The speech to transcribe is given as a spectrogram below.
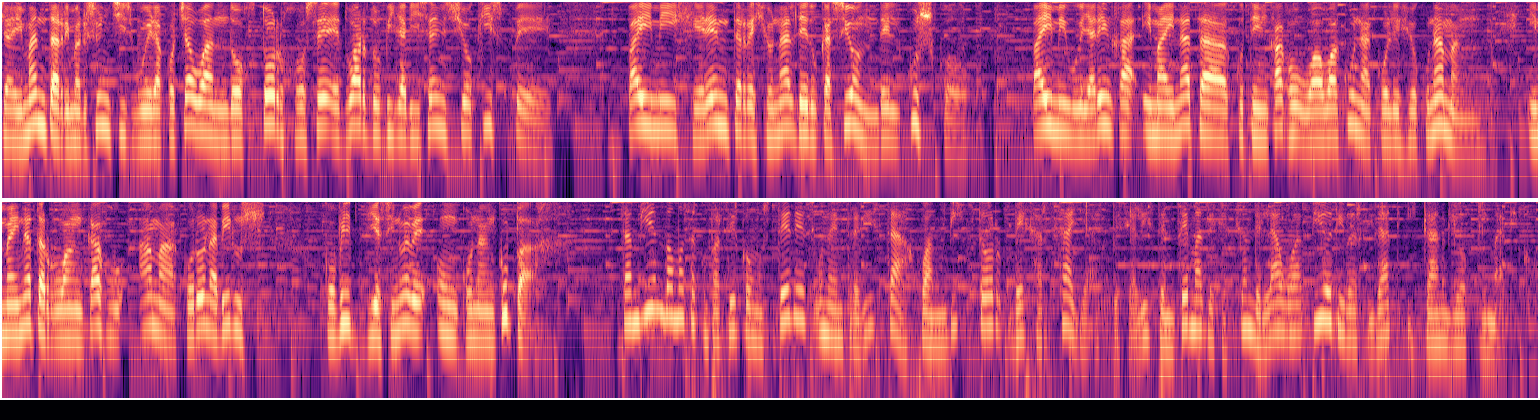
Chaimanta Rimarusunchis Huiracochawan, doctor José Eduardo Villavicencio Quispe, Paimi, gerente regional de educación del Cusco, Paimi Huillarinja Imainata Kutinjaco Huawacuna Colegio Kunaman, imaynata ruankahu ama coronavirus COVID-19 onkonankupaj. También vamos a compartir con ustedes una entrevista a Juan Víctor Bejar Saya, especialista en temas de gestión del agua, biodiversidad y cambio climático.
